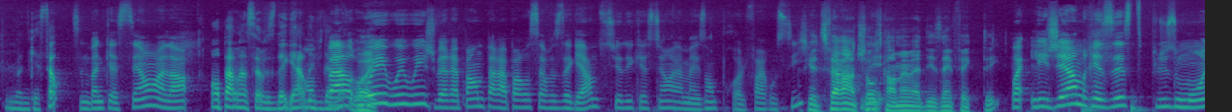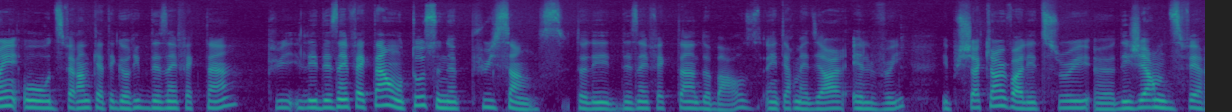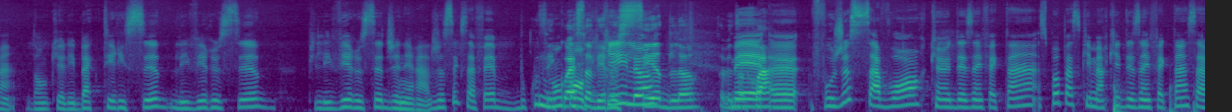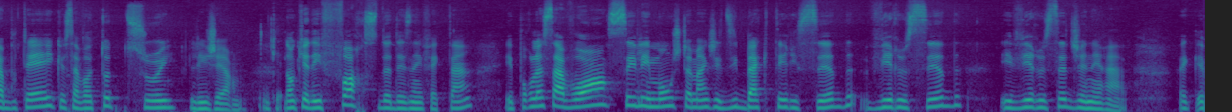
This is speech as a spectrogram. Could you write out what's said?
une bonne question. c'est une bonne question. Alors, On parle en service de garde, on évidemment. parle. Ouais. Oui, oui, oui, je vais répondre par rapport au service de garde. S'il y a des questions à la maison, on pourra le faire aussi. Parce qu'il y a différentes choses Mais- quand même à désinfecter. Ouais, les germes résistent plus ou moins aux différentes catégories de désinfectants. Puis les désinfectants ont tous une puissance. Tu as les désinfectants de base, intermédiaires, élevés. Et puis chacun va aller tuer euh, des germes différents. Donc, il y a les bactéricides, les virucides, puis les virucides générales. Je sais que ça fait beaucoup de C'est mots quoi ça, compliqués, là. virucide, là? Ça veut dire Mais quoi? euh, faut juste savoir qu'un désinfectant, c'est pas parce qu'il est marqué désinfectant sur la bouteille que ça va tout tuer les germes. Donc, il y a des forces de désinfectant. Et pour le savoir, c'est les mots justement que j'ai dit bactéricide, virucide et virucide général.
